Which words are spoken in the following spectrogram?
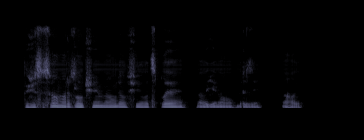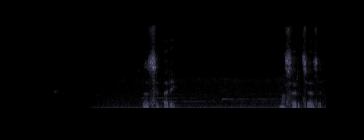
Takže se s váma rozloučím a u dalšího let's play na viděnou brzy. Ahoj. Zase tady. Na CZ.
